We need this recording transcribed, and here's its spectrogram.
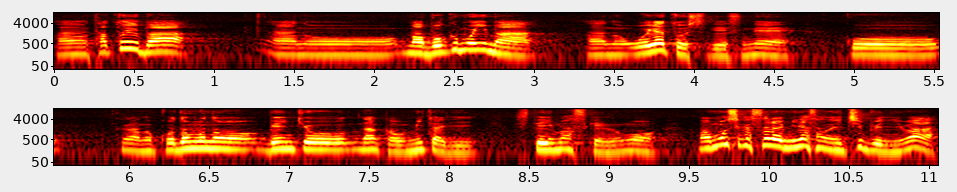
あの例えばあの、まあ、僕も今あの親としてですねこうあの子どもの勉強なんかを見たりしていますけれどもまあ、もしかしたら皆さんの一部には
